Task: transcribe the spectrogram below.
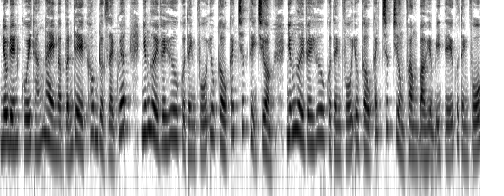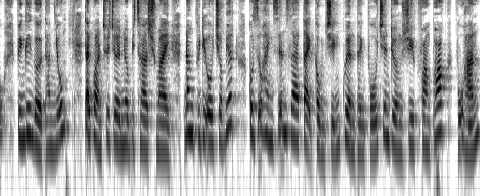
nếu đến cuối tháng này mà vấn đề không được giải quyết, những người về hưu của thành phố yêu cầu cách chức thị trưởng, những người về hưu của thành phố yêu cầu cách chức trưởng phòng bảo hiểm y tế của thành phố vì nghi ngờ tham nhũng. Tài khoản Twitter Nobita Shmai đăng video cho biết cuộc diễu hành diễn ra tại cổng chính quyền thành phố trên đường Jifang Park, Vũ Hán.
